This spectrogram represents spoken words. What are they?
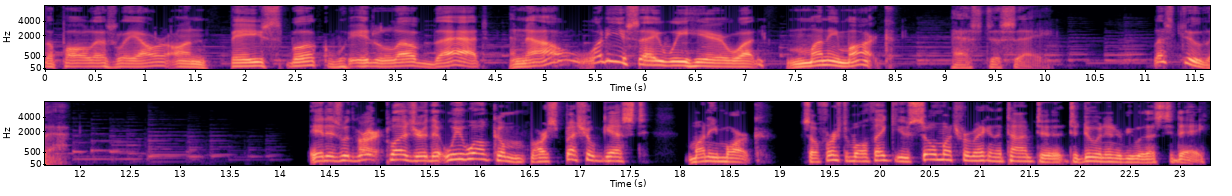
the Paul Leslie Hour on Facebook? We'd love that. And now, what do you say we hear what Money Mark has to say? Let's do that. It is with great right. pleasure that we welcome our special guest, Money Mark. So, first of all, thank you so much for making the time to, to do an interview with us today.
